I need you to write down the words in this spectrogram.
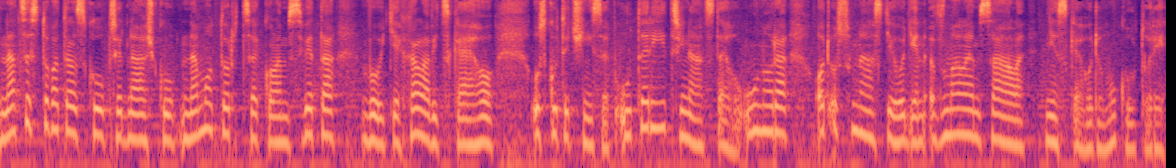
na cestovatelskou přednášku na motorce kolem světa Vojtěcha Lavického. Uskuteční se v úterý 13. února od 18 hodin v Malém sále Městského domu kultury.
